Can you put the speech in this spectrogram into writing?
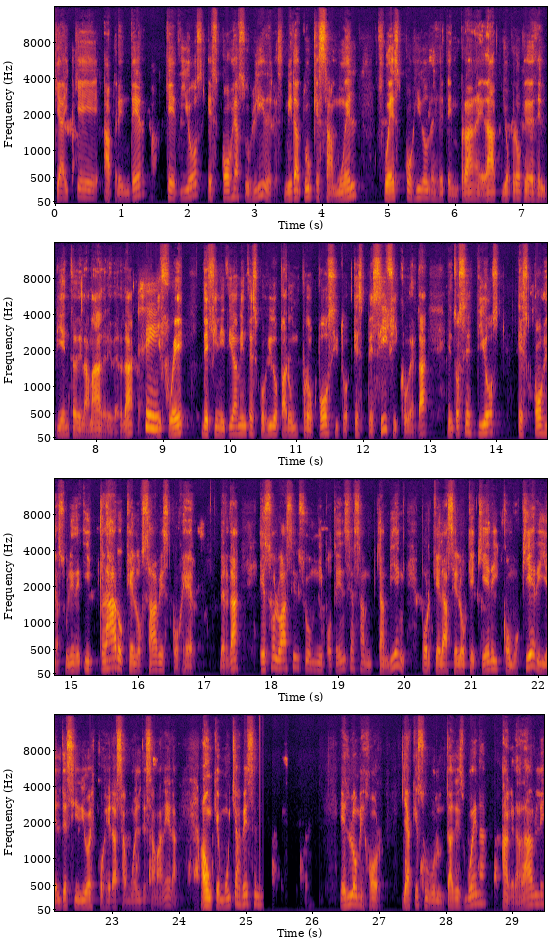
que hay que aprender que Dios escoge a sus líderes. Mira tú que Samuel fue escogido desde temprana edad, yo creo que desde el vientre de la madre, ¿verdad? Sí. Y fue definitivamente escogido para un propósito específico, ¿verdad? Entonces Dios escoge a su líder y claro que lo sabe escoger, ¿verdad? Eso lo hace en su omnipotencia también, porque él hace lo que quiere y como quiere, y él decidió escoger a Samuel de esa manera, aunque muchas veces es lo mejor, ya que su voluntad es buena, agradable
